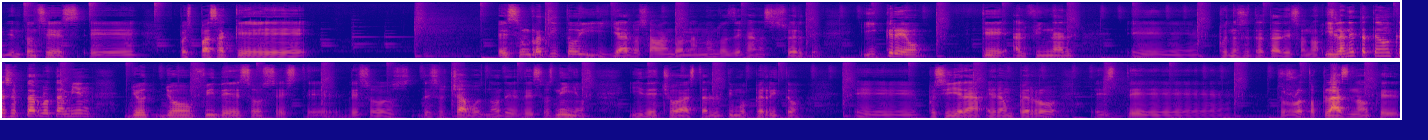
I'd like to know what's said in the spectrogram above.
entonces, eh, pues pasa que es un ratito y ya los abandonan, no los dejan a su suerte. Y creo que al final, eh, pues no se trata de eso, ¿no? Y la neta tengo que aceptarlo también. Yo, yo fui de esos, este, de esos, de esos chavos, ¿no? De, esos niños. Y de hecho hasta el último perrito, eh, pues sí era, era un perro, este, pues rotoplas, ¿no? Que,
